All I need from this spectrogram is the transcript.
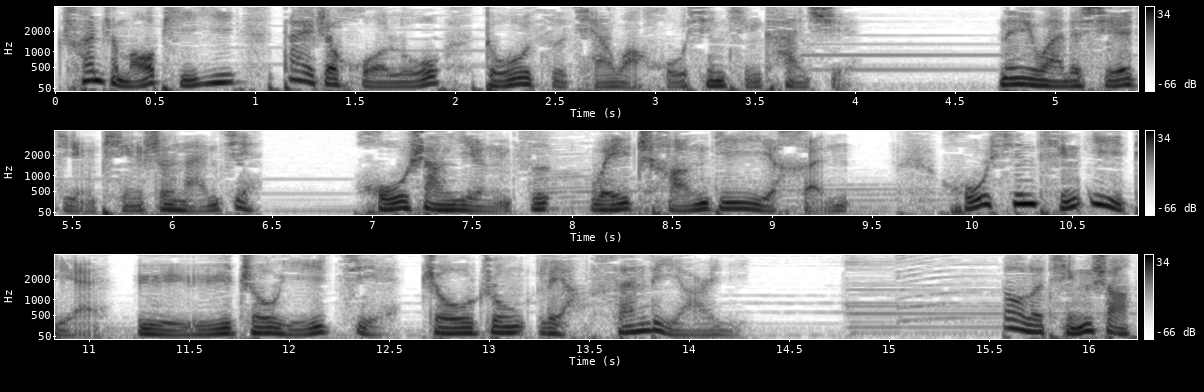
穿着毛皮衣，带着火炉，独自前往湖心亭看雪。那晚的雪景平生难见。湖上影子为长堤一痕，湖心亭一点与渔舟一芥，舟中两三粒而已。到了亭上，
